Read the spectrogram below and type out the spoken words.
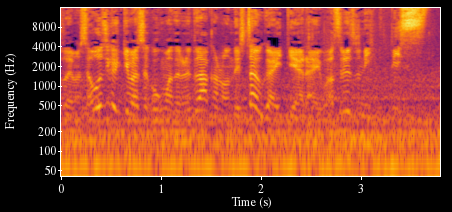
ございました。お時間来ました。ここまでのネタはカノンでした。うがいてやらい忘れずに。ピース。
